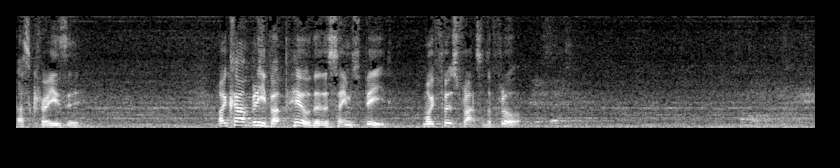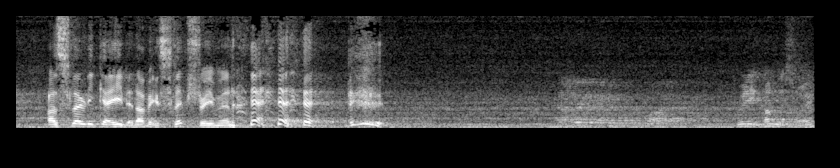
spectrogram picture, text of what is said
That's crazy. I can't believe uphill they're the same speed. My foot's flat to the floor. I was slowly gaining. I think it's slipstreaming. We didn't come this way.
